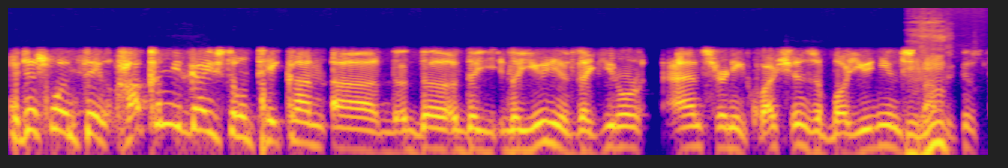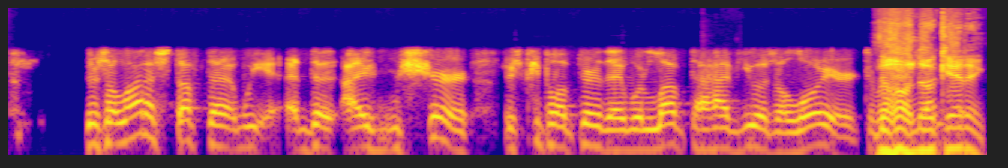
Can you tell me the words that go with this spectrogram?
And just one thing, how come you guys don't take on uh, the, the, the the unions? Like you don't answer any questions about union mm-hmm. stuff because there's a lot of stuff that we that I'm sure there's people up there that would love to have you as a lawyer. To no, no kidding.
